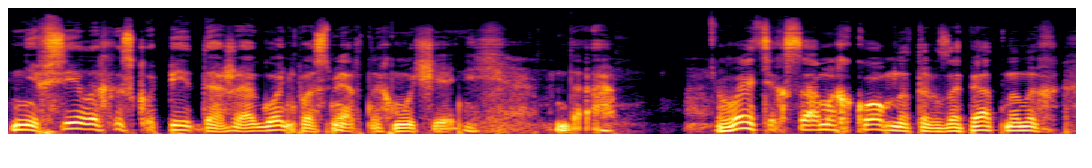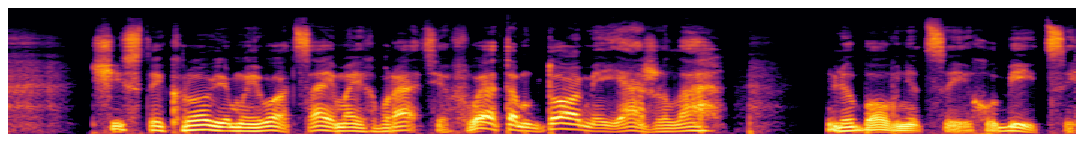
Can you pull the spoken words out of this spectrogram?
не в силах искупить даже огонь посмертных мучений. Да». В этих самых комнатах, запятнанных чистой кровью моего отца и моих братьев, в этом доме я жила любовницей их убийцы,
